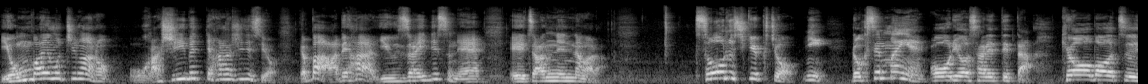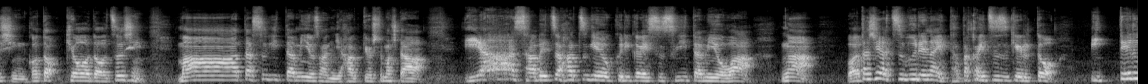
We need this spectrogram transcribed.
4倍も違うの。おかしいべって話ですよ。やっぱ安倍派有罪ですね。えー、残念ながら。ソウル支局長に6000万円横領されてた共謀通信こと共同通信。また杉田美代さんに発表してました。いやー、差別発言を繰り返す杉田美代は、が、私は潰れない戦い続けると言ってる、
